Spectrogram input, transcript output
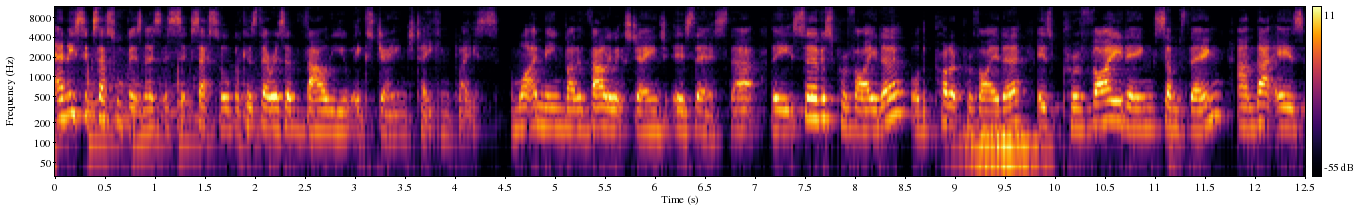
Any successful business is successful because there is a value exchange taking place. And what I mean by the value exchange is this that the service provider or the product provider is providing something and that is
